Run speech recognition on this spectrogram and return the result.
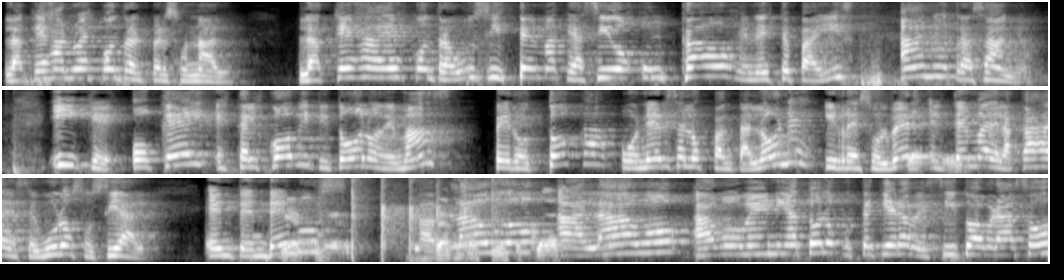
la queja no es contra el personal. La queja es contra un sistema que ha sido un caos en este país año tras año. Y que, ok, está el COVID y todo lo demás, pero toca ponerse los pantalones y resolver el tema de la caja de seguro social. Entendemos, aplaudo, alabo, hago venia, todo lo que usted quiera, besito, abrazo,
